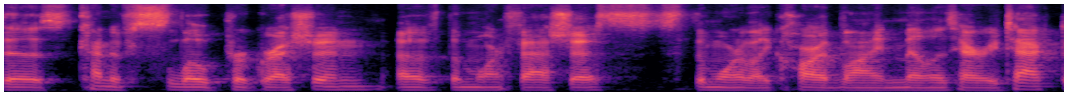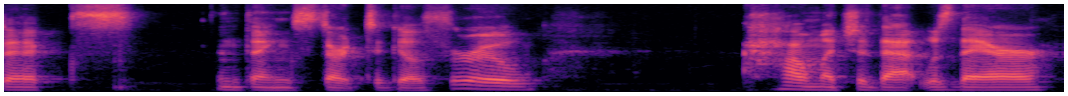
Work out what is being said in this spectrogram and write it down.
this kind of slow progression of the more fascists, the more like hardline military tactics and things start to go through. How much of that was there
